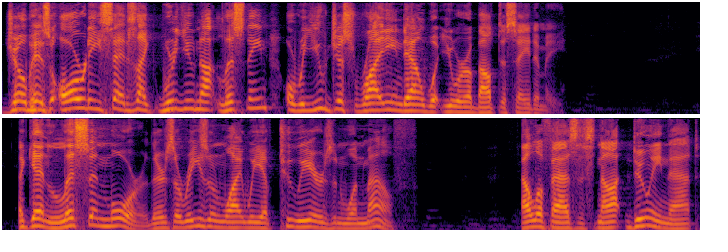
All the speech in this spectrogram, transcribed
Job has already said, it's like, were you not listening or were you just writing down what you were about to say to me? Again, listen more. There's a reason why we have two ears and one mouth. Eliphaz is not doing that.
